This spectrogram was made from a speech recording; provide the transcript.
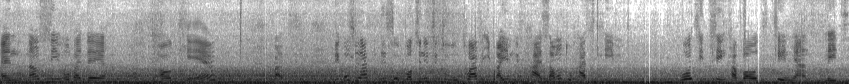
and Nancy over there. Okay, but because we have this opportunity to, to have Ibrahim with us, I want to ask him what you think about Kenyan lady.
